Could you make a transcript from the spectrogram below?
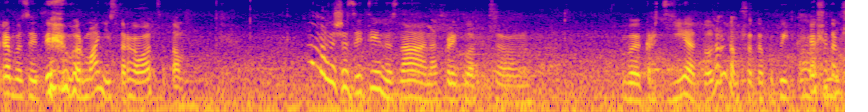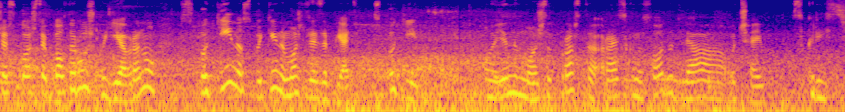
треба зайти в Армані і сторгуватися там. Ну, може ще зайти, не знаю, наприклад, ем, в Cartier, теж там щось купити. Якщо там щось коштує полторушку євро, ну спокійно, спокійно, можна взяти за 5. Спокійно. Ой, я не можу. Тут просто райська насолода для очей. Скрізь.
